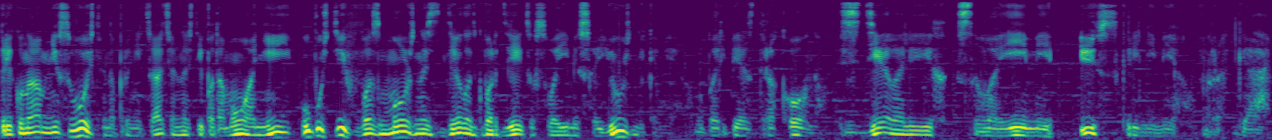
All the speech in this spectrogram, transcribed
Крикунам не свойственна проницательность, и потому они, упустив возможность сделать гвардейцев своими союзниками в борьбе с драконом, сделали их своими искренними врагами.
